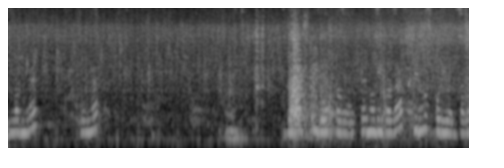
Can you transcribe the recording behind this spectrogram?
ಇಲ್ಲಾಂದರೆ ಎಲ್ಲ ಜಾಸ್ತಿ ರೋಸ್ಟ್ ಆಗೋಗುತ್ತೆ. ನೋಡಿ, ಇವಾಗ ತಿರುಗಿಸ್ಕೊಡಿ ಒಂದ್ಸಲ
